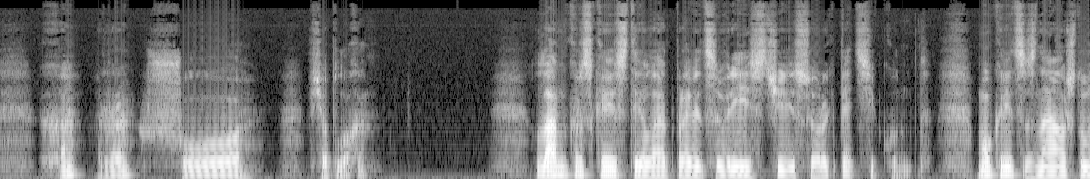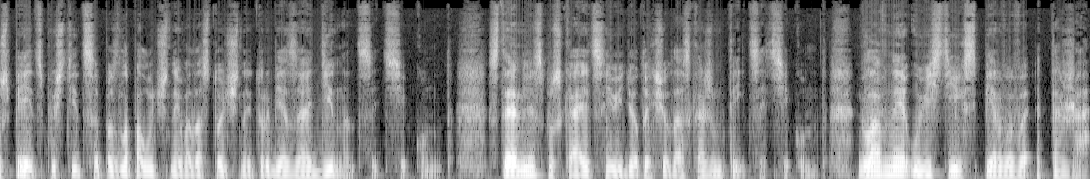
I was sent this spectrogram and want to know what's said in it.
— Хорошо. Все плохо. Ланкерская стрела отправится в рейс через 45 секунд. Мокриц знал, что успеет спуститься по злополучной водосточной трубе за 11 секунд. Стэнли спускается и ведет их сюда, скажем, 30 секунд. Главное — увести их с первого этажа,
